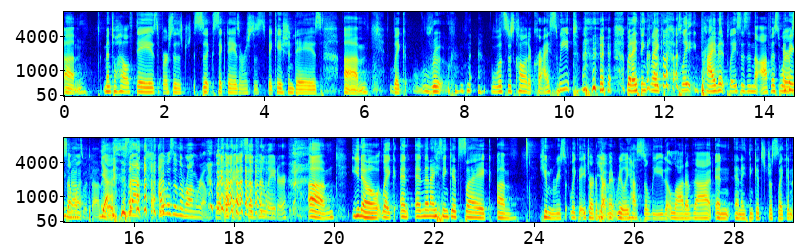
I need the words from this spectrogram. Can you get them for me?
um, mental health days versus sick, sick days versus vacation days um, like let's just call it a cry suite but I think like pla- private places in the office where I if someone that's what that yeah is that I was in the wrong room, but okay, so for later. Um, you know, like and and then I think it's like um, human resource, like the HR department really has to lead a lot of that, and and I think it's just like an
